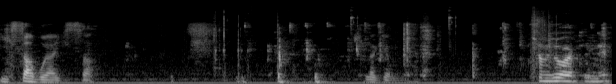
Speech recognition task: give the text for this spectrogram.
익사 뭐야 익사. 존나 귀엽네. 장소 같은데?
